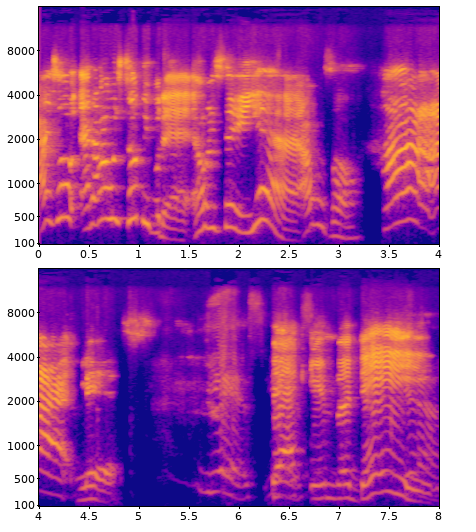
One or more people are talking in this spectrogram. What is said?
I so, and I always tell people that. I always say, yeah, I was a hot mess. Yes. Back yes. in the day. Yeah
